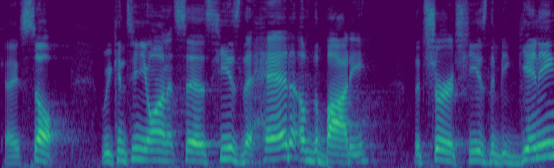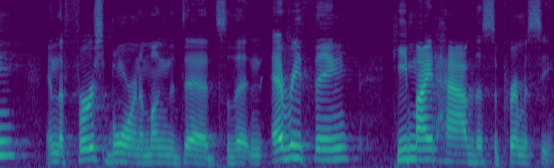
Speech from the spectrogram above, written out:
Okay, so we continue on. It says, He is the head of the body, the church. He is the beginning and the firstborn among the dead, so that in everything he might have the supremacy.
